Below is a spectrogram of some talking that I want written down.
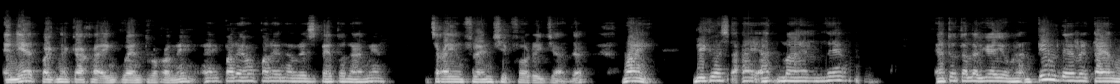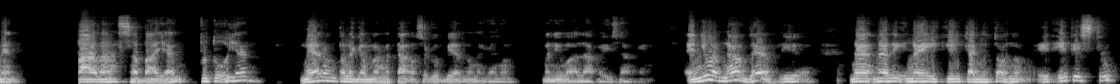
And yet, pag nagkaka-enkwentro kami, ay pareho pa rin ang respeto namin. At saka yung friendship for each other. Why? Because I admire them. Ito talaga yung until their retirement para sa bayan. Totoo yan. Meron talagang mga tao sa gobyerno na gano'n. Maniwala kayo sa akin. And you are now there. You, na, na, nakikita nyo to, no? It, it is true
